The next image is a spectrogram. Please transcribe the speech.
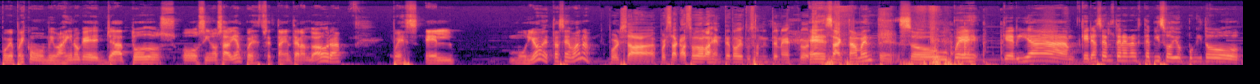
porque pues como me imagino que ya todos, o si no sabían, pues se están enterando ahora, pues él murió esta semana. Por si, por si acaso la gente todavía está usando Internet Explorer. Exactamente. So, pues quería, quería hacer tener este episodio un poquito...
